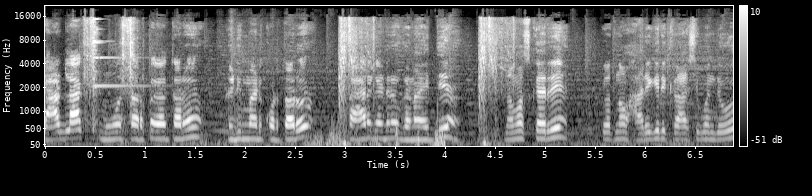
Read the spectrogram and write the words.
ಎರಡು ಲಾಕ್ ಮೂವತ್ತು ಸಾವಿರ ರೂಪಾಯಿ ಹೇಳ್ತಾರೋ ಕಡಿಮೆ ಮಾಡಿ ಕೊಡ್ತಾರೋ ಕಾರ್ ಗಾಡಿ ಗಣ ಐತಿ. ನಮಸ್ಕಾರ ರೀ ಇವತ್ತು ನಾವು ಹರಿಗಿರಿ ಕ್ರಾಸಿಗೆ ಬಂದೆವು.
